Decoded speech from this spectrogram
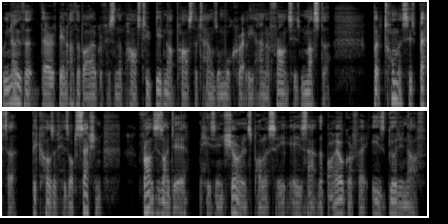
We know that there have been other biographers in the past who did not pass the Towns, or more correctly, Anna France's muster, but Thomas is better because of his obsession. France's idea, his insurance policy, is that the biographer is good enough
